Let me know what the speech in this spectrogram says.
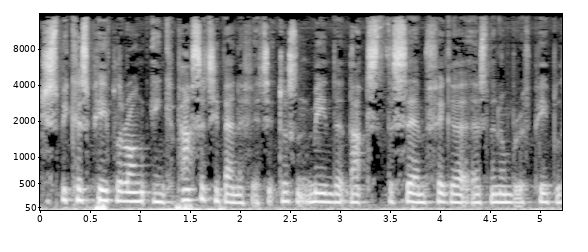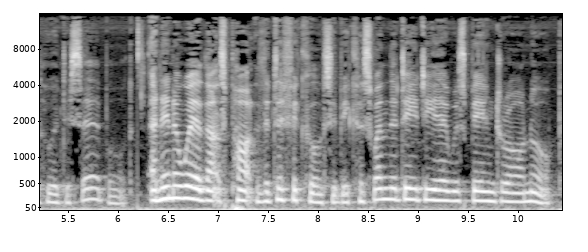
just because people are on incapacity benefit, it doesn't mean that that's the same figure as the number of people who are disabled. And in a way, that's part of the difficulty because when the DDA was being drawn up,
